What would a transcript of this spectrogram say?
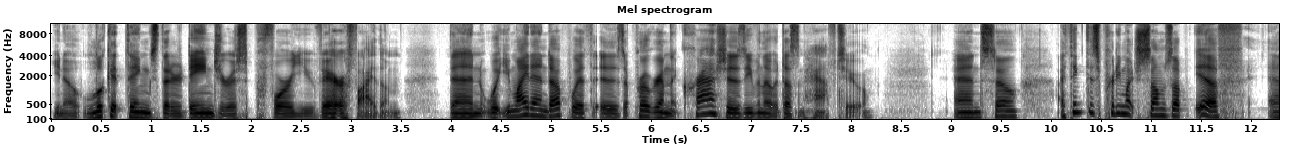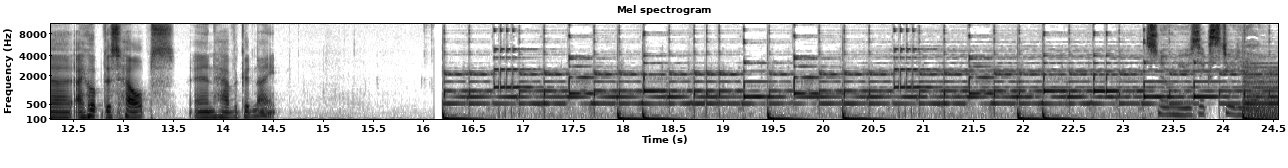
you know, look at things that are dangerous before you verify them, then what you might end up with is a program that crashes even though it doesn't have to. And so I think this pretty much sums up if. Uh, I hope this helps, and have a good night. Snow Music Studio.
